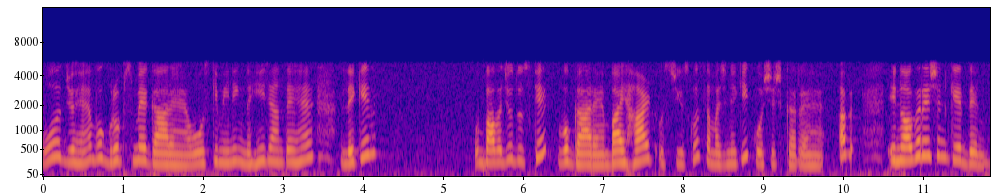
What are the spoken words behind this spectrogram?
वो जो हैं, वो ग्रुप्स में गा रहे हैं, वो उसकी मीनिंग नहीं जानते हैं। लेकिन बावजूद उसके वो गा रहे हैं। बाय हार्ट उस चीज़ को समझने की कोशिश कर रहे हैं। अब इनाग्रेशन के दिन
